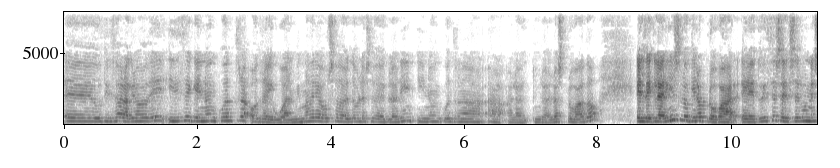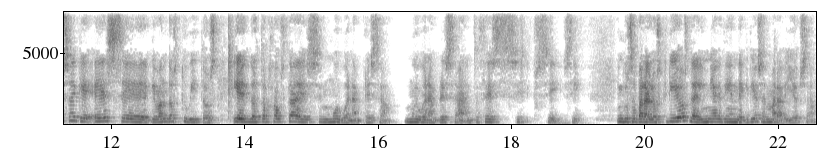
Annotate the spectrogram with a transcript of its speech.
eh, utilizaba la crema de y dice que no encuentra otra igual. Mi madre ha usado el doble suelo de Clarín y no encuentra nada a, a la altura. ¿Lo has probado? El de Clarín lo quiero probar. Eh, tú dices el Serum ese que es eh, que van dos tubitos y el Dr. Hauska es muy buena empresa, muy buena empresa. Entonces sí, sí, sí. Incluso para los críos, la línea que tienen de críos es maravillosa.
